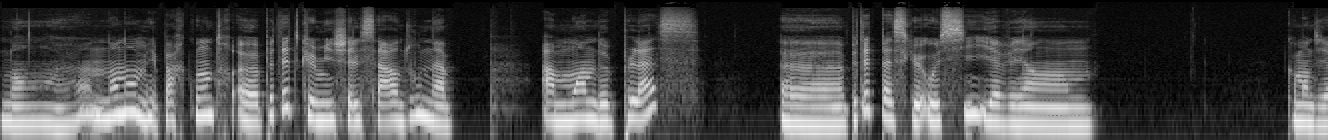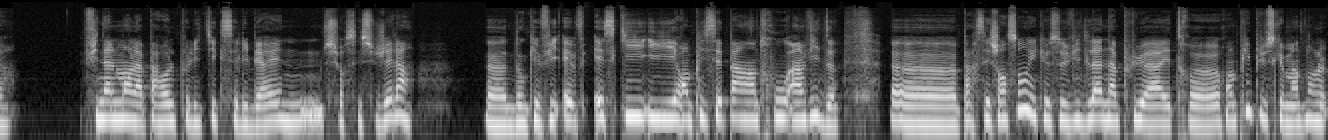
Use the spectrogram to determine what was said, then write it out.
Non, euh, non, non, mais par contre, euh, peut-être que Michel Sardou n'a a moins de place. Euh, peut-être parce que aussi il y avait un. Comment dire Finalement, la parole politique s'est libérée sur ces sujets-là. Euh, donc, est-ce qu'il remplissait pas un trou, un vide euh, par ses chansons et que ce vide-là n'a plus à être euh, rempli puisque maintenant le-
